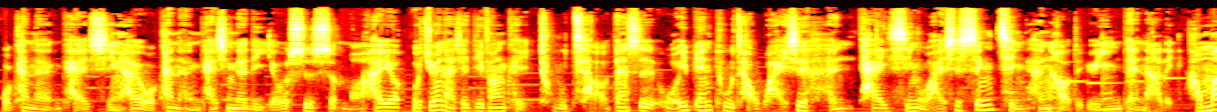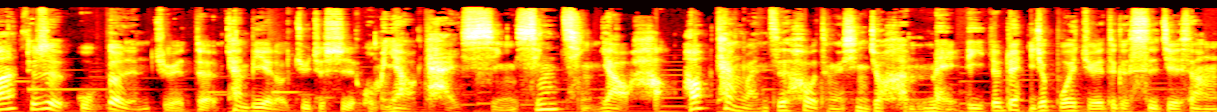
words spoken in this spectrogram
我看得很开心，还有我看得很开心的理由是什么，还有。我觉得哪些地方可以吐槽，但是我一边吐槽，我还是很开心，我还是心情很好的原因在哪里？好吗？就是我个人觉得看 BL 剧就是我们要开心，心情要好，好，看完之后整个心情就很美丽，对不对？你就不会觉得这个世界上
